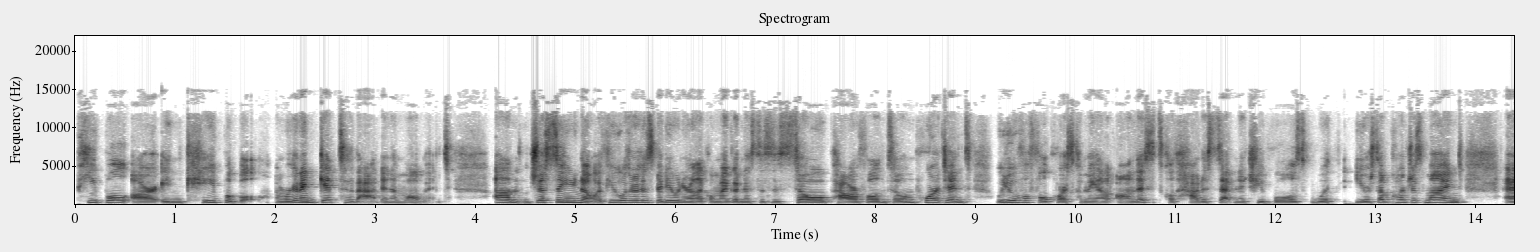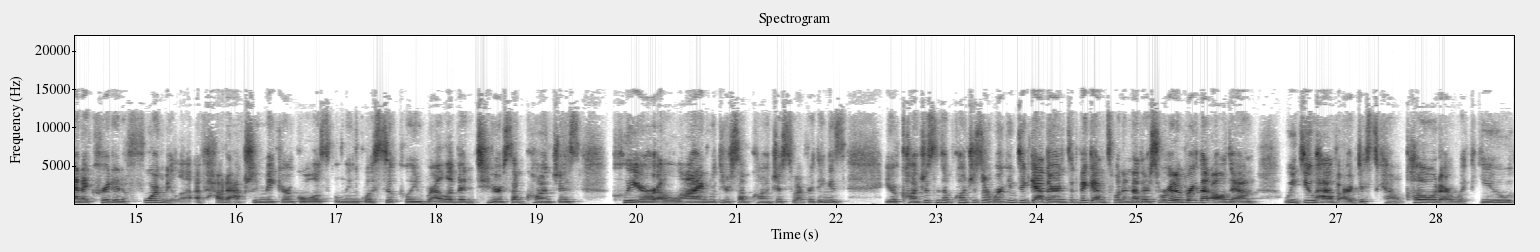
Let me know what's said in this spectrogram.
people are incapable. And we're going to get to that in a moment. Um, just so you know, if you go through this video and you're like, oh my goodness, this is so powerful and so important, we do have a full course coming out on this. It's called How to Set and Achieve Goals with Your Subconscious Mind. And I created a formula of how to actually make your goals linguistically relevant to your subconscious, clear, aligned with your subconscious. So everything is your conscious and subconscious are working together instead of against one another. So we're going to break that all down. We do have our discount code, our with you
